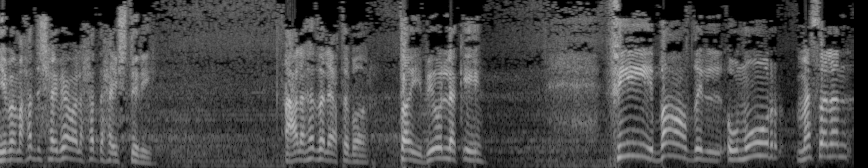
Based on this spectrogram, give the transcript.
يبقى ما حدش هيبيع ولا حد هيشتري. على هذا الاعتبار. طيب يقول لك إيه؟ في بعض الأمور مثلا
